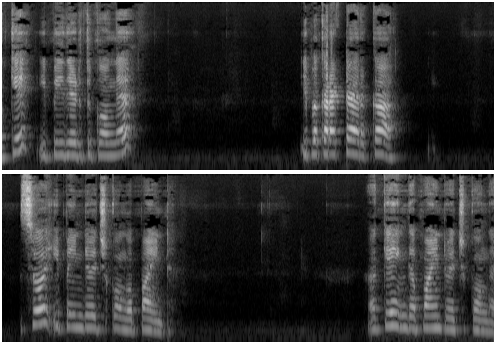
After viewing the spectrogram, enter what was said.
okay இப்போ இது எடுத்துக்கோங்க. இப்போ கரெக்டாக இருக்கா? ஸோ இப்போ இங்கே வச்சுக்கோங்க பாயிண்ட் ஓகே இங்கே பாயிண்ட் வச்சுக்கோங்க.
